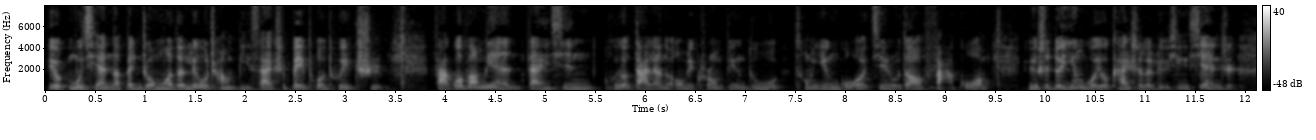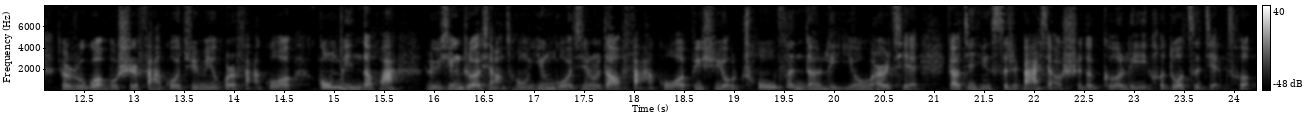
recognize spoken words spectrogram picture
又目前呢，本周末的六场比赛是被迫推迟。法国方面担心会有大量的 Omicron 病毒从英国进入到法国，于是对英国又开始了旅行限制。就如果不是法国居民或者法国公民的话，旅行者想从英国进入到法国，必须有充分的理由，而且要进行四十八小时的隔离和多次检测。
